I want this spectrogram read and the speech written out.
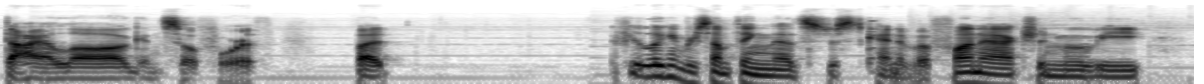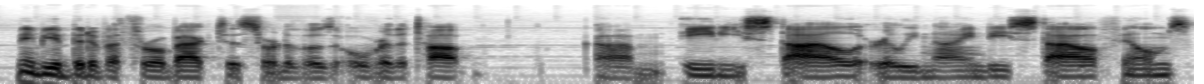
dialogue and so forth. But if you're looking for something that's just kind of a fun action movie, maybe a bit of a throwback to sort of those over the top um, 80s style, early 90s style films,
